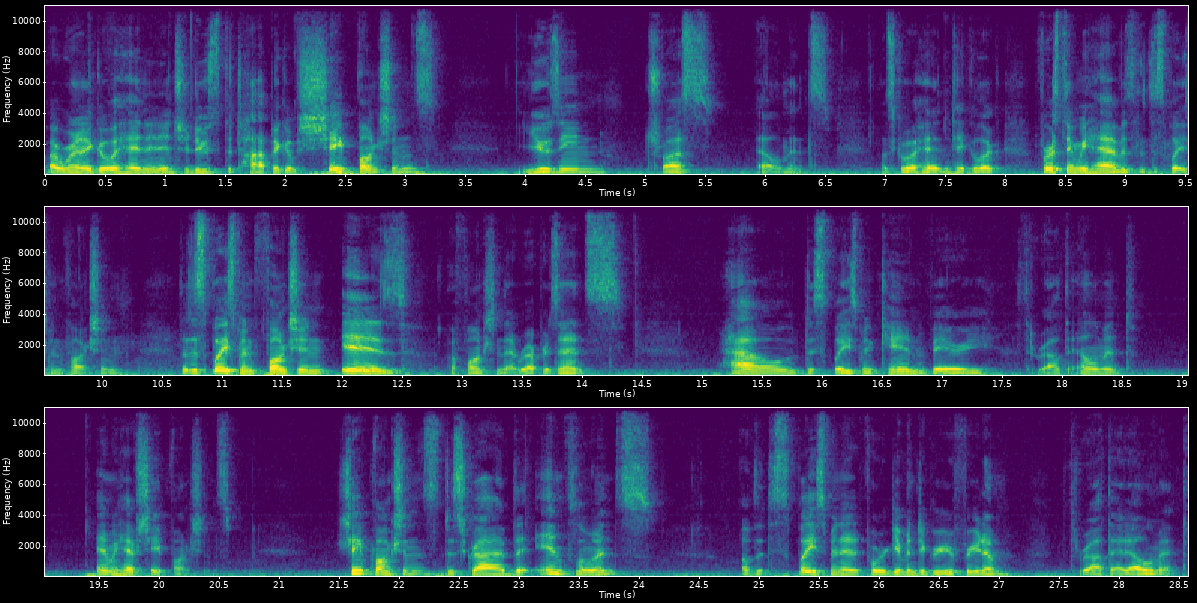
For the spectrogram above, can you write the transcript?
Right, we're going to go ahead and introduce the topic of shape functions using truss elements. Let's go ahead and take a look. First thing we have is the displacement function. The displacement function is a function that represents how displacement can vary throughout the element. And we have shape functions. Shape functions describe the influence of the displacement for a given degree of freedom throughout that element.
